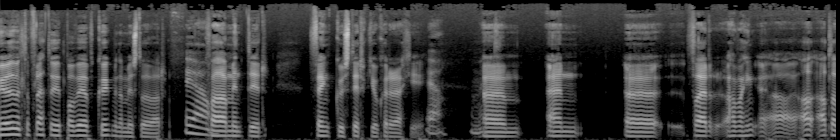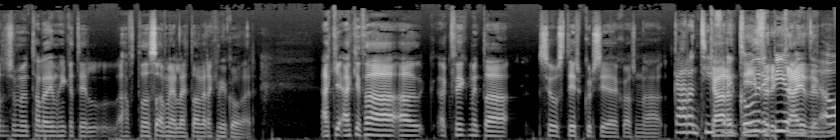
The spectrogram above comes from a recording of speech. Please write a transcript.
mjög auðvilt að fletta upp á vef kvikmyndamiðstöðar já. hvaða myndir fengu styrki og hverjar ekki. Já, um, en uh, það er allar sem við talaði um hinga til haft það sammeilegt að vera ekki mjög góðar. Ekki, ekki það að, að kvikmynda sjóð styrkur sé eitthvað svona garantí, fyrir fyrir bíómynd? gæðum. Ó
